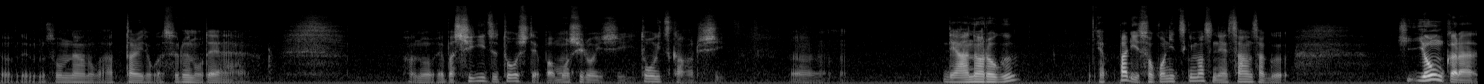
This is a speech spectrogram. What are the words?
そうでもそんなのがあったりとかするので、あのやっぱシリーズ通してやっぱ面白いし、統一感あるし、うん、で、アナログやっぱりそこにつきますね、3作。4から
